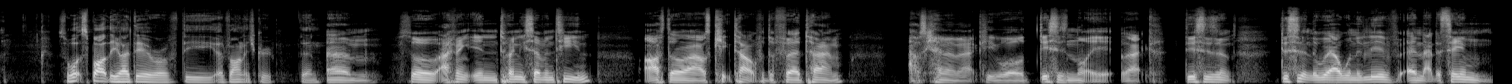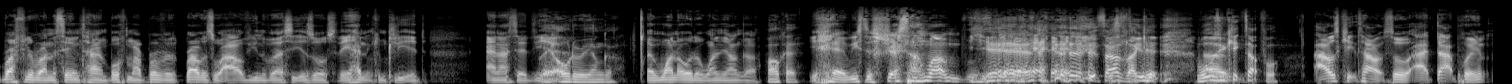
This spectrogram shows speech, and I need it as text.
So, what sparked the idea of the Advantage Group then? Um, so I think in 2017, after I was kicked out for the third time, I was kind of like, well, this is not it. Like, this isn't this isn't the way I want to live. And at the same, roughly around the same time, both my brothers brothers were out of university as well, so they hadn't completed. And I said, They're yeah, older or younger? and one older, one younger. Okay. Yeah, we used to stress our mum. Yeah, it sounds like it. What was you Um, kicked out for? I was kicked out. So at that point,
